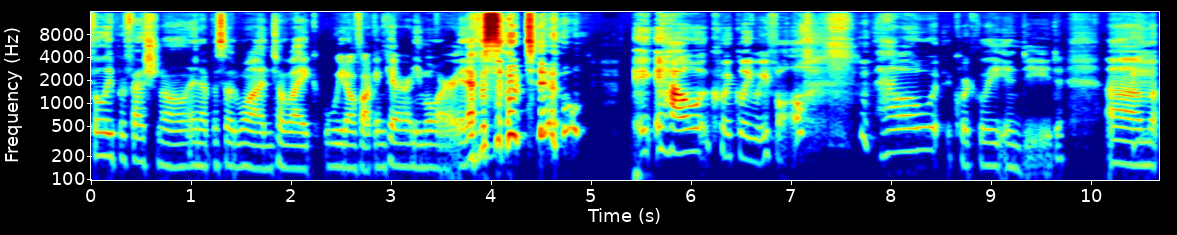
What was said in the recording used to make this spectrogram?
fully professional in episode one to like we don't fucking care anymore in episode two. How quickly we fall. How quickly, indeed. Um,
